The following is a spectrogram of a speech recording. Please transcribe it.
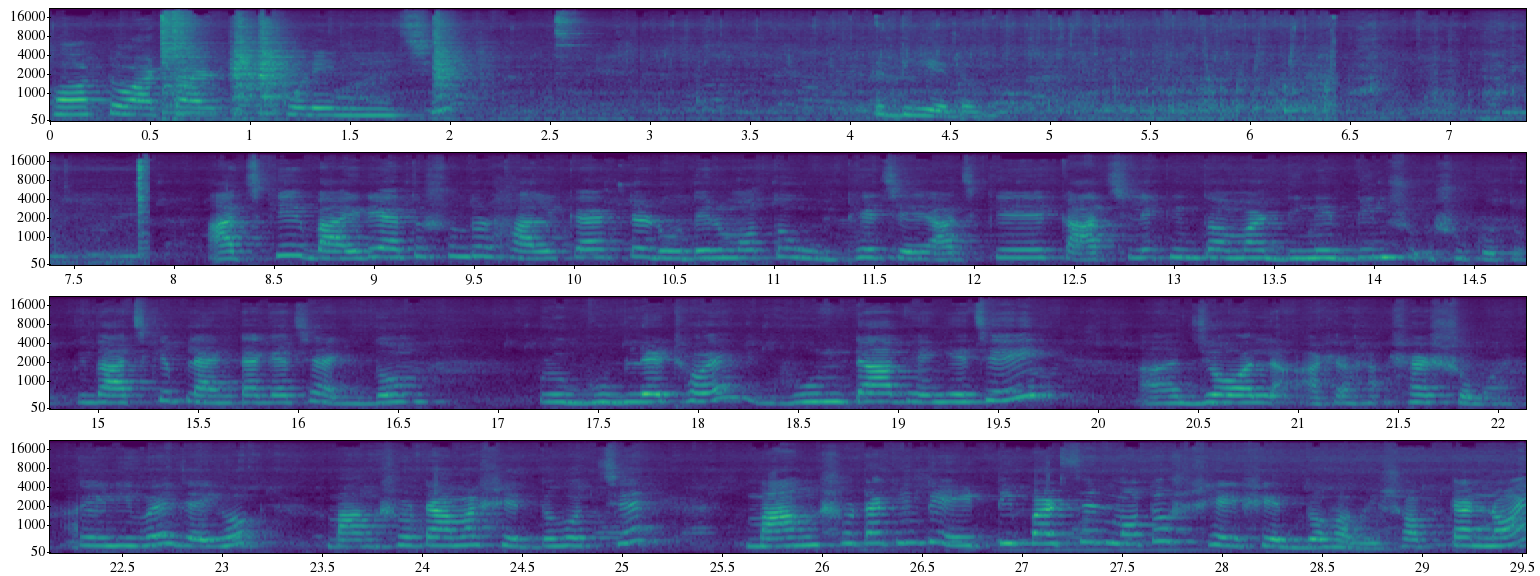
হট ওয়াটার করে নিয়েছি। দিয়ে দেবো। আজকে বাইরে এত সুন্দর হালকা একটা রোদের মতো উঠেছে, আজকে কাচলে কিন্তু আমার দিনের দিন শুকোতো। কিন্তু আজকে প্ল্যানটা গেছে একদম পুরো গুবলেট হয়ে, ঘুমটা ভেঙেছেই জল আসা- আসার সময়। তো এনিওয়ে যাই হোক, মাংসটা আমার সেদ্ধ হচ্ছে। মাংসটা কিন্তু এইট্টি পার্সেন্ট মতো সে- সেদ্ধ হবে, সবটা নয়,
